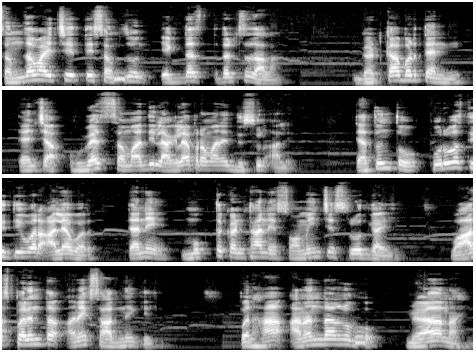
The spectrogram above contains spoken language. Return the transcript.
समजवायचे ते समजून एकदाच तटस्थ झाला. घटकाभर त्यांनी त्यांच्या उभ्यात समाधी लागल्याप्रमाणे दिसून आले. त्यातून तो पूर्वस्थितीवर आल्यावर त्याने मुक्तकंठाने स्वामींचे स्रोत गायले व आजपर्यंत अनेक साधने केली. पण हा आनंदानुभव मिळाला नाही.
